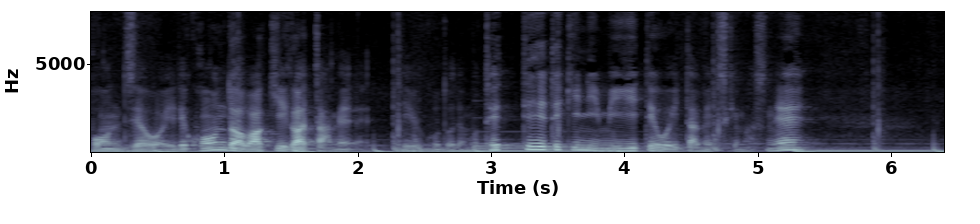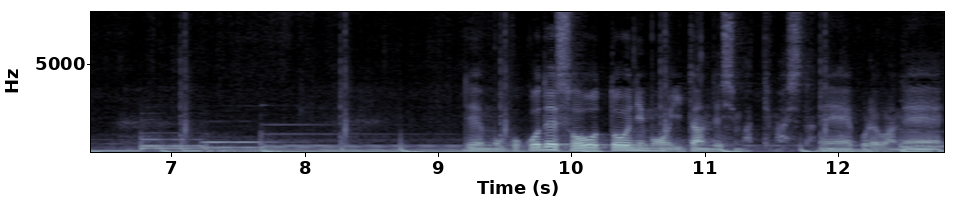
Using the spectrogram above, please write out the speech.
本背負いで今度は脇固めっていうことでも徹底的に右手を痛めつけますね。でもここで相当にもう傷んでしまってましたねこれはね。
